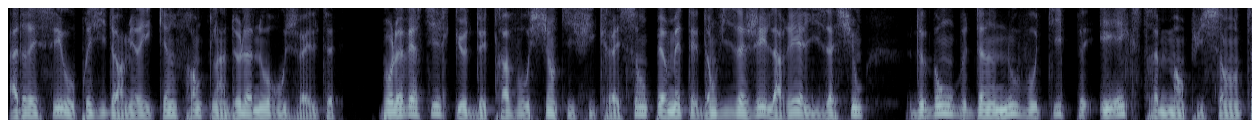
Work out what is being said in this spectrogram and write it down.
adressée au président américain Franklin Delano Roosevelt pour l'avertir que des travaux scientifiques récents permettaient d'envisager la réalisation de bombes d'un nouveau type et extrêmement puissantes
